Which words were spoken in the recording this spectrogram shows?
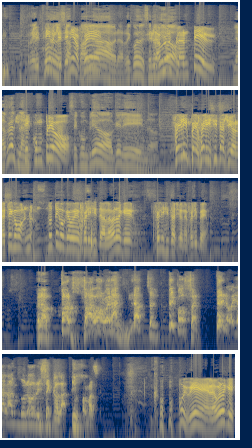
Le, Recuerdo le esas tenía fe. Recuerdo, se le habló el plantel Le habló el y plan. se cumplió. Se cumplió, qué lindo. Felipe, felicitaciones. Tengo, no, no tengo que felicitar, la verdad que felicitaciones, Felipe. Pero por favor, buenas noches. El tipo certero y al ángulo dice con la información. Muy bien, la verdad que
